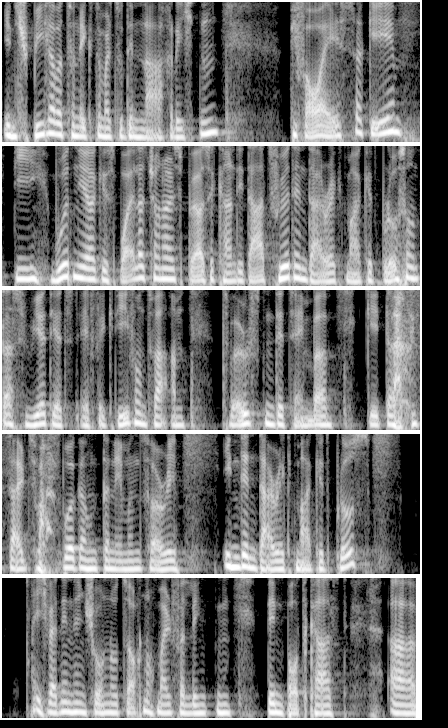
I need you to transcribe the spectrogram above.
ins Spiel. Aber zunächst einmal zu den Nachrichten. Die VAS AG, die wurden ja gespoilert schon als Börsekandidat für den Direct Market Plus und das wird jetzt effektiv und zwar am 12. Dezember geht das Salzburger Unternehmen, sorry, in den Direct Market Plus. Ich werde in den Shownotes auch nochmal verlinken, den Podcast äh,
